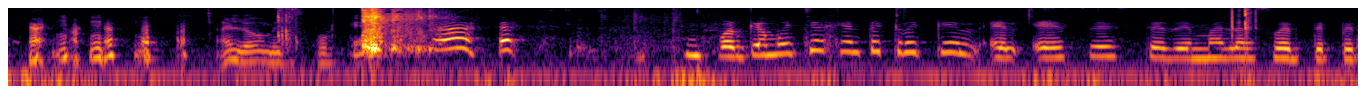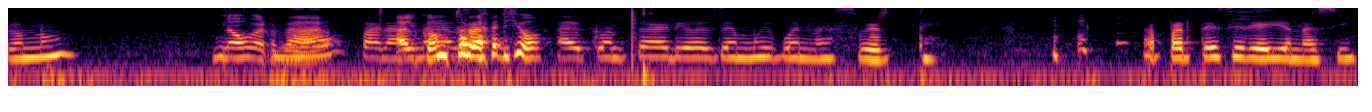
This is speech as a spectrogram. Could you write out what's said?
Ay, luego me dices, ¿por qué? Porque mucha gente cree que el, el- es este de mala suerte, pero no. No, ¿verdad? No, para Al nada. contrario. Al contrario, es de muy buena suerte. Aparte ese día yo nací.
